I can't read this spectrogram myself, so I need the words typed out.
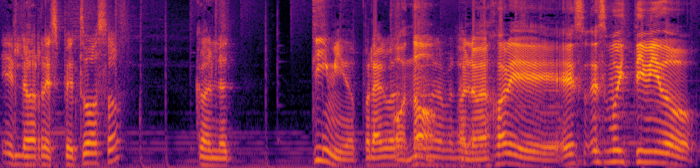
eh, lo respetuoso con lo tímido, por algo O no, a lo mejor eh, es, es muy tímido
